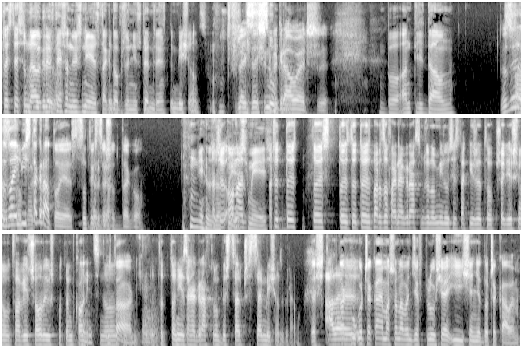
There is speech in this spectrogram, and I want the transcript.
PlayStation Na wygrywa. PlayStation już nie jest tak dobrze niestety. W tym, w tym miesiącu. PlayStation wygrało trzy. Bo Until Dawn. No zajebista gra to jest. Co ty chcesz od tego? Nie, no, znaczy ona, śmieję się. Znaczy to, jest, to, jest, to, jest, to jest bardzo fajna gra, z tym, że no minus jest taki, że to przejdziesz ją dwa wieczory już potem koniec. No, no tak. To, to, nie jest taka gra, w którą byś cały, przez cały miesiąc grał. Ja się Ale... tak długo czekałem, aż ona będzie w plusie i się nie doczekałem.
